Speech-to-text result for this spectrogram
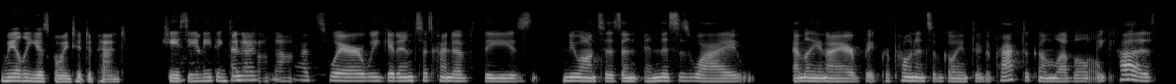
really is going to depend. Casey, anything to And add think that? that's where we get into kind of these nuances. And, and this is why Emily and I are big proponents of going through the practicum level because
